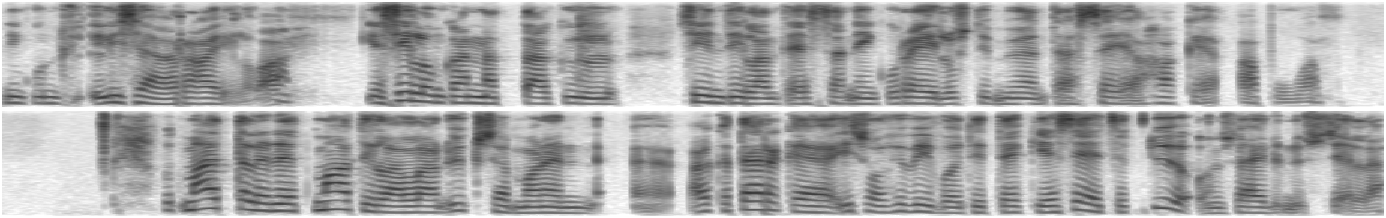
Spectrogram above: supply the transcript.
niin kuin lisää railoa. Ja silloin kannattaa kyllä siinä tilanteessa niin kuin reilusti myöntää se ja hakea apua. Mutta mä ajattelen, että maatilalla on yksi semmoinen aika tärkeä ja iso hyvinvointitekijä se, että se työ on säilynyt siellä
